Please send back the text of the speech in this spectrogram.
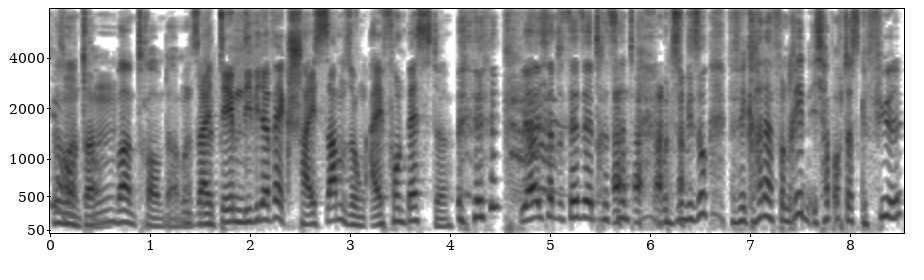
Das ja, war, ein Traum. dann, war ein Traum damals. Und seitdem nie wieder weg. Scheiß Samsung, iPhone Beste. ja, ich fand das sehr, sehr interessant. Und sowieso, wenn wir gerade davon reden, ich habe auch das Gefühl,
